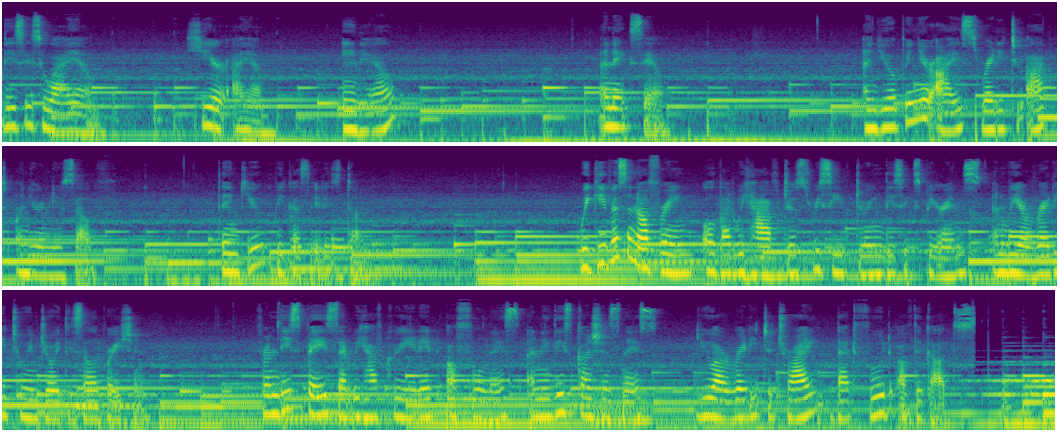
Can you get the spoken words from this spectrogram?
This is who I am. Here I am. Inhale and exhale. And you open your eyes ready to act on your new self. Thank you because it is done. We give as an offering all that we have just received during this experience, and we are ready to enjoy the celebration. From this space that we have created of fullness and in this consciousness, you are ready to try that food of the gods you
